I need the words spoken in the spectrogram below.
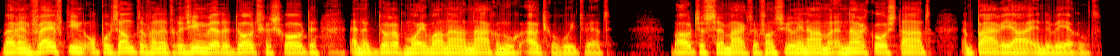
waarin 15 opposanten van het regime werden doodgeschoten en het dorp Moiwana nagenoeg uitgeroeid werd. Bouterse maakte van Suriname een narco-staat, een paria in de wereld.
